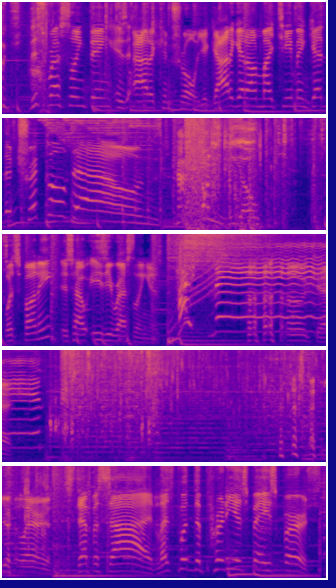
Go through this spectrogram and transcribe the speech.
Dudes, This wrestling thing is out of control. You gotta get on my team and get the trickle downs. Not funny, Leo. What's funny is how easy wrestling is. okay. You're hilarious. Step aside. Let's put the prettiest face first.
